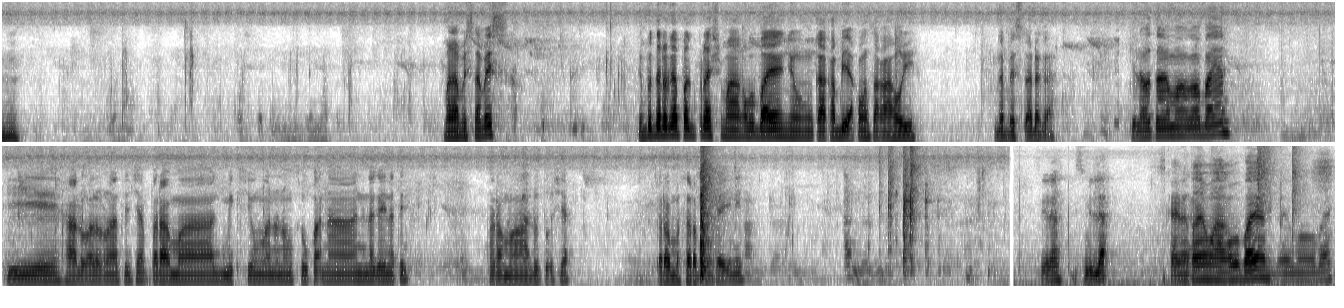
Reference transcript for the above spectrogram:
Mm. Manamis Yung po talaga pag fresh mga kababayan, yung kakabiyak lang sa kahoy. The best talaga. Kilaw tayo mga kabayan. I-halo-halo natin siya para mag-mix yung ano ng suka na nilagay natin. Para maluto siya. Para masarap yung kainin. Sige na. Bismillah. Kain na tayo mga kababayan. Tayo mga kabayan.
